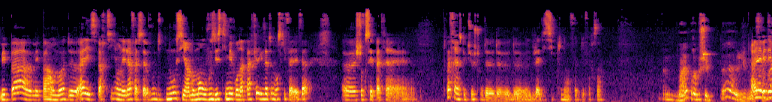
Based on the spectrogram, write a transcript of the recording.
mais pas, euh, mais pas en mode, euh, allez, c'est parti, on est là face à vous. Dites-nous s'il y a un moment où vous estimez qu'on n'a pas fait exactement ce qu'il fallait faire. Je trouve que c'est pas très, c'est pas très respectueux, je trouve, de, de, de, de la discipline en fait, de faire ça. Ouais, je sais pas. je- Ah, il y avait débat,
